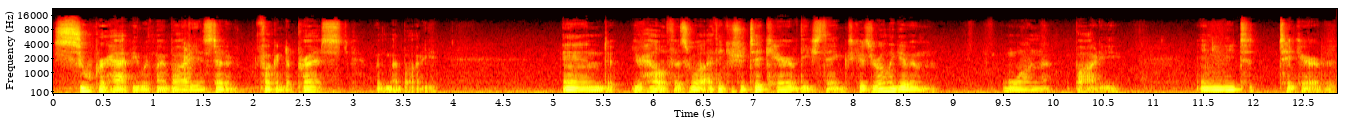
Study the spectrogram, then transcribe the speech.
super happy with my body instead of fucking depressed with my body. And your health as well. I think you should take care of these things because you're only given one body and you need to take care of it.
